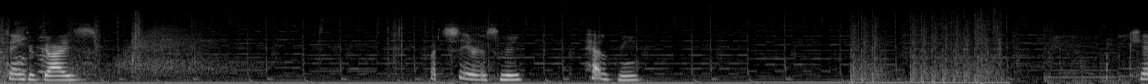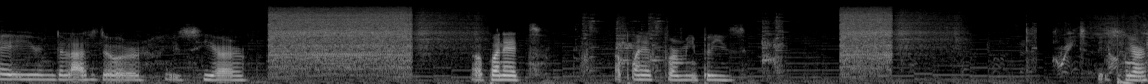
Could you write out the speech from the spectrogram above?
Thank you guys. But seriously, help me. Okay, and the last door is here. Open it. Open it for me, please. It's here.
